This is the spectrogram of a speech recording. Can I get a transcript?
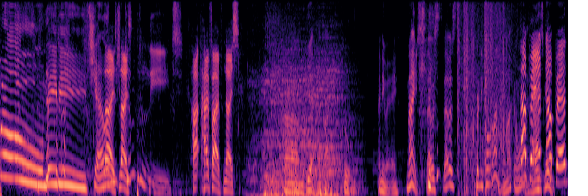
Boom, baby! Challenge nice. complete. Hi- high five. Nice. Um, yeah, high five. Cool. Anyway, nice. That was that was pretty fun. I'm not gonna lie. Not bad. Not bad.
